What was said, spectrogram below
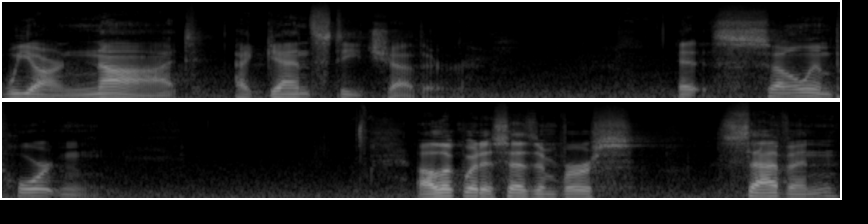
We are not against each other. It's so important. Uh, look what it says in verse 7.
